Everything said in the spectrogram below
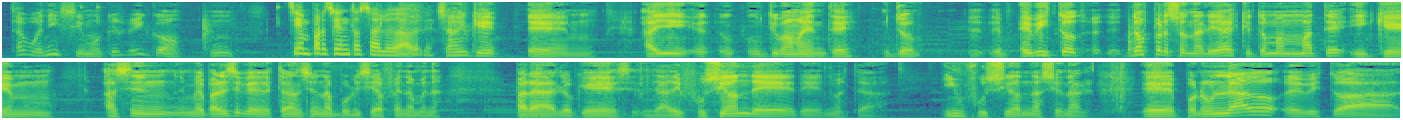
Está buenísimo, qué rico. Mm. 100% saludable. Saben que eh, hay eh, últimamente, yo eh, he visto eh, dos personalidades que toman mate y que mm, hacen, me parece que están haciendo una publicidad fenómena para lo que es la difusión de, de nuestra infusión nacional. Eh, por un lado, he visto a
